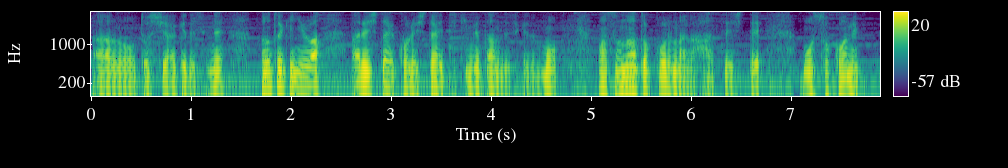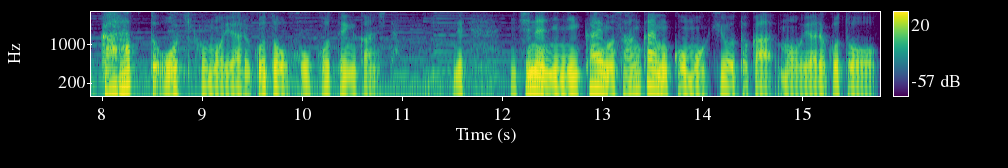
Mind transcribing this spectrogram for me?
あの年明けですねその時にはあれしたいこれしたいって決めたんですけども、まあ、その後コロナが発生してもうそこはねガラッと大きくもうやることを方向転換した。で1年に2回も3回もこう目標とかもうやることを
